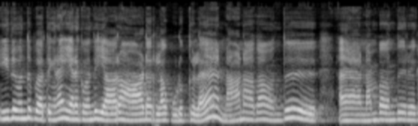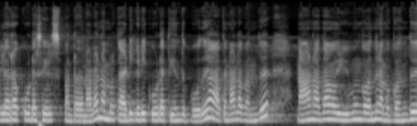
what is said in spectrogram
இது வந்து பார்த்திங்கன்னா எனக்கு வந்து யாரும் ஆர்டர்லாம் கொடுக்கல. நானாக தான் வந்து நம்ம வந்து ரெகுலராக கூட சேல்ஸ் பண்ணுறதுனால நம்மளுக்கு அடிக்கடி கூட தீர்ந்து போகுது. அதனால் வந்து நானாக தான் இவங்க வந்து நமக்கு வந்து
